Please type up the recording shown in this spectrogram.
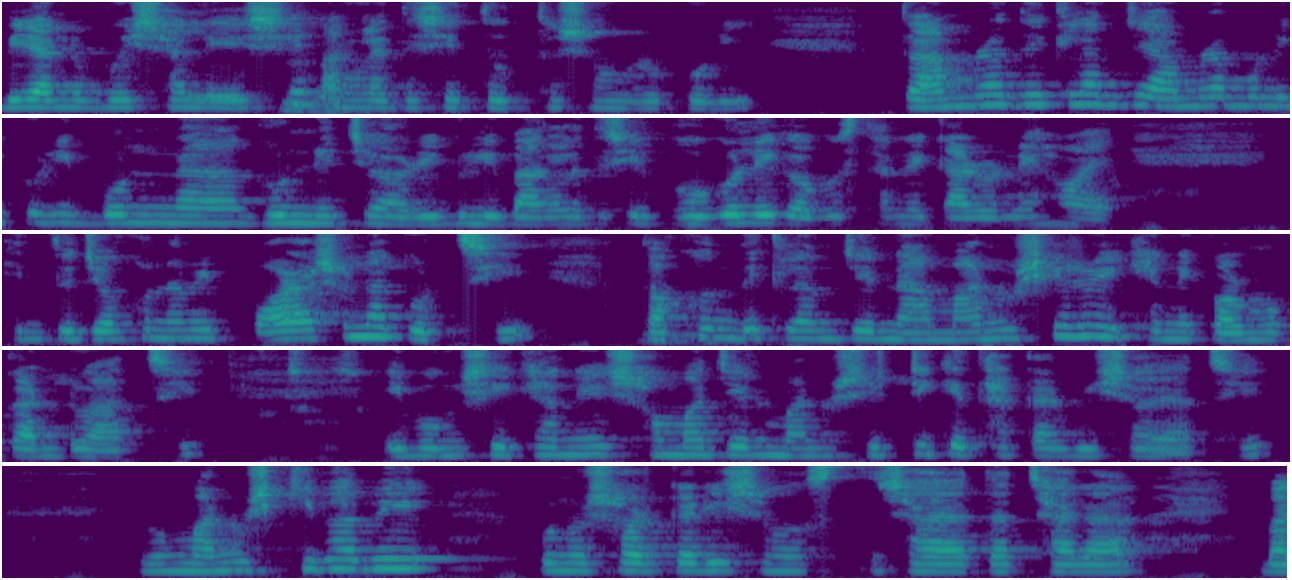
বিরানব্বই সালে এসে। বাংলাদেশে তথ্য সংগ্রহ করি। তো আমরা দেখলাম যে আমরা মনে করি বন্যা ঘূর্ণিঝড় এগুলি বাংলাদেশের ভৌগোলিক অবস্থানের কারণে হয়। কিন্তু যখন আমি পড়াশোনা করছি তখন দেখলাম যে না মানুষেরও এখানে কর্মকাণ্ড আছে আচ্ছা, আচ্ছা। এবং সেখানে সমাজের মানুষের টিকে থাকার বিষয় আছে। এবং মানুষ কীভাবে কোনো সরকারি সংস্থা সহায়তা ছাড়া বা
